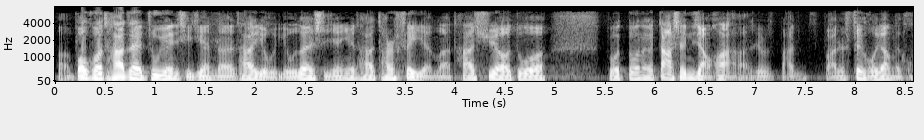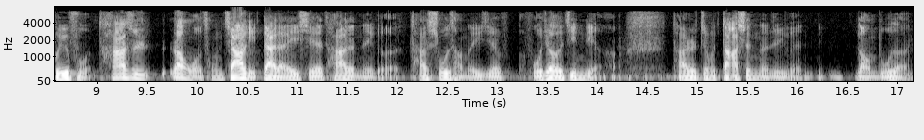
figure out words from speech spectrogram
啊，包括他在住院期间呢，他有有段时间，因为他他是肺炎嘛，他需要多多多那个大声讲话啊，就是把把这肺活量给恢复。他是让我从家里带来一些他的那个他收藏的一些佛教的经典啊，他是就会大声的这个朗读的。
